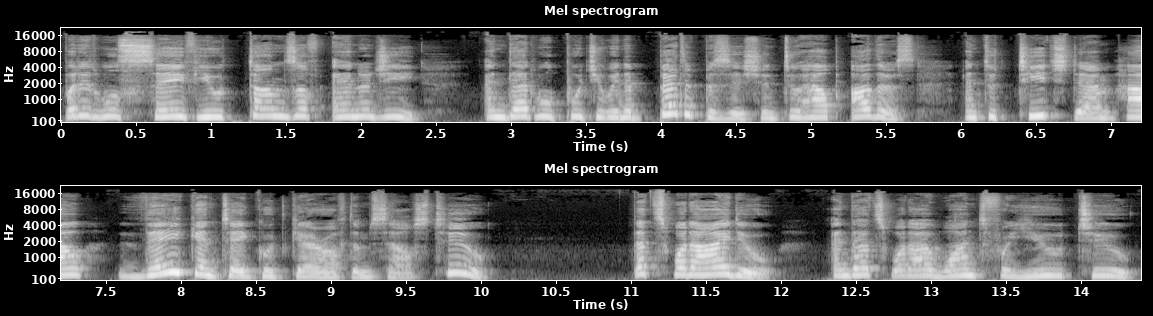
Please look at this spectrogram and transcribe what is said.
but it will save you tons of energy and that will put you in a better position to help others and to teach them how they can take good care of themselves too. That's what I do, and that's what I want for you too,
